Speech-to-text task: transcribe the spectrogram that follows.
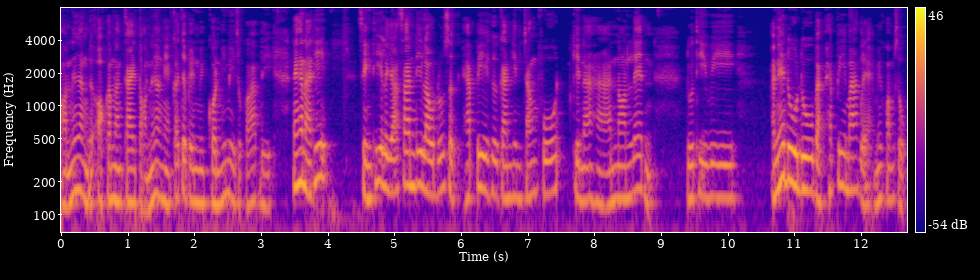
ต่อเนื่องหรือออกกำลังกายต่อเนื่องเนี่ยก็จะเป็นคนที่มีสุขภาพดี ในขณะที่สิ่งที่ระยะสั้นที่เรารู้สึก happy คือการกิน junk food กินอาหารนอนเล่น ดูทีวี อันนี้ดูดูแบบ happy มากเลย มีความสุข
